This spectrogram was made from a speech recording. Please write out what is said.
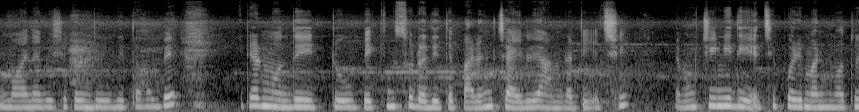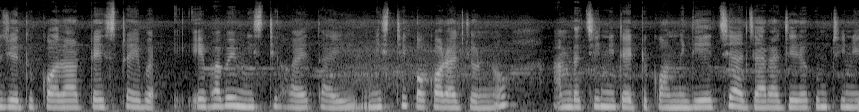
ময়দা বেশি করে দিয়ে দিতে হবে। এটার মধ্যে একটু বেকিং সোডা দিতে পারেন, চাইলে আমরা দিয়েছি এবং চিনি দিয়েছি পরিমাণ মতো, যেহেতু কলার টেস্টটা এভাবেই মিষ্টি হয়, তাই মিষ্টি করার জন্য আমরা চিনিটা একটু কমই দিয়েছি। আর যারা যেরকম চিনি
